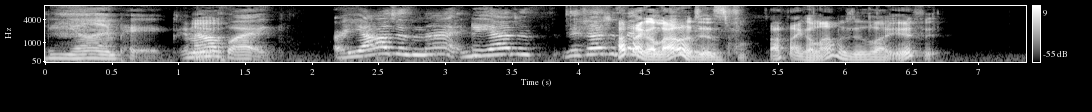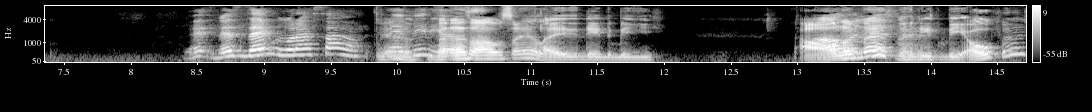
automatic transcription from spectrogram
beyond packed, and Yeah. I was like, "Are y'all just not? Do y'all just? Did y'all just?" I think Atlanta just, I think Atlanta just like if it. That- That's exactly what I saw in Yeah, that video. but that's all I'm saying. Like, it need to be all, All or or nothing. nothing. It need to be open.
